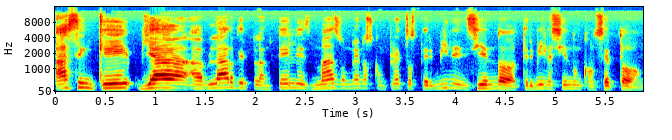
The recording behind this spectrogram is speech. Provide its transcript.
hacen que ya hablar de planteles más o menos completos termine siendo, termine siendo un concepto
